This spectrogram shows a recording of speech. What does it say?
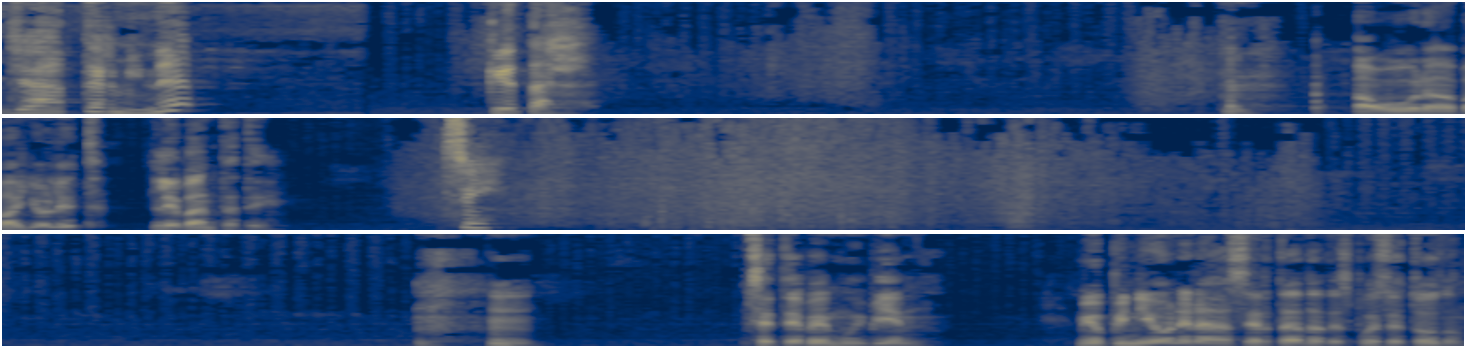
Ya terminé. ¿Qué tal? Ahora, Violet, levántate. Sí. Hmm. Se te ve muy bien. Mi opinión era acertada después de todo.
